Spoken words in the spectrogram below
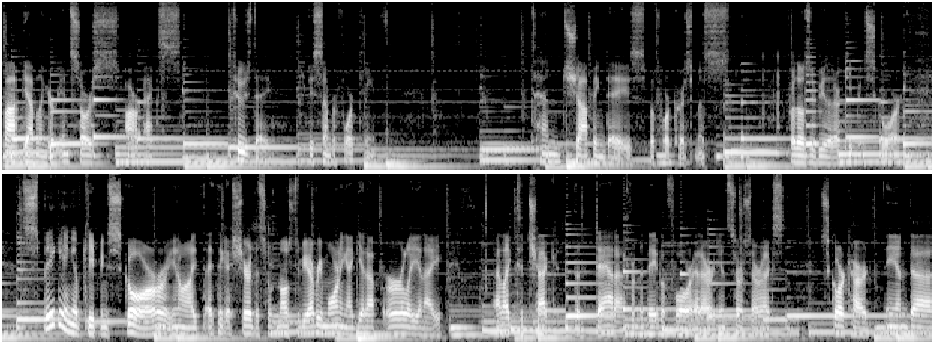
Bob Gavlinger, InSource RX, Tuesday, December 14th. 10 shopping days before Christmas for those of you that are keeping score. Speaking of keeping score, you know, I, I think I shared this with most of you. Every morning I get up early and I, I like to check the data from the day before at our InSource RX scorecard. And uh,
